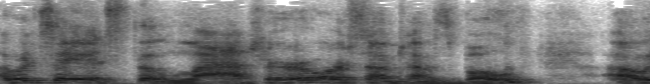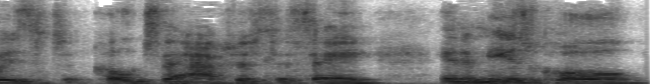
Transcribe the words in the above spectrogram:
I would say it's the latter, or sometimes both. I always coach the actress to say, in a musical,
